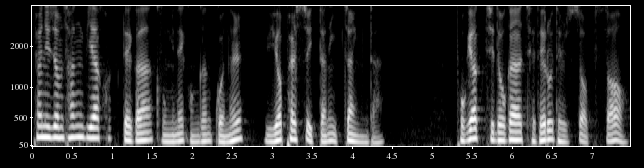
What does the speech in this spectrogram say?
편의점 상비약 확대가 국민의 건강권을 위협할 수 있다는 입장입니다 복약 지도가 제대로 될 수 없어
